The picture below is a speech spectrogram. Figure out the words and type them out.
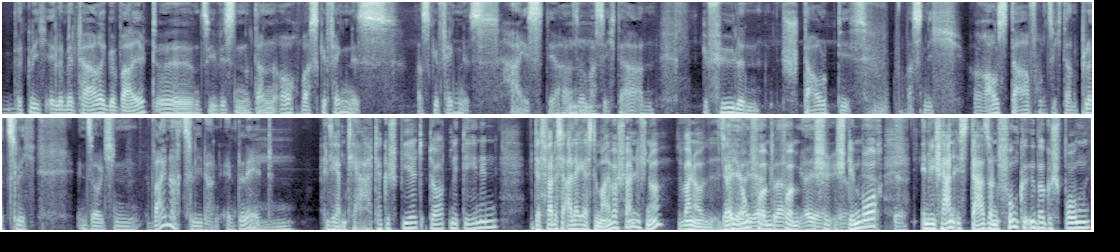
wirklich elementare Gewalt äh, und sie wissen dann auch, was Gefängnis was Gefängnis heißt, ja, also mhm. was sich da an Gefühlen staut, was nicht raus darf und sich dann plötzlich in solchen Weihnachtsliedern entlädt. Mhm. Sie haben Theater gespielt dort mit denen. Das war das allererste Mal wahrscheinlich, ne? Sie waren ja sehr ja, jung ja, ja, vor, dem Stimmbruch. Inwiefern ist da so ein Funke übergesprungen,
